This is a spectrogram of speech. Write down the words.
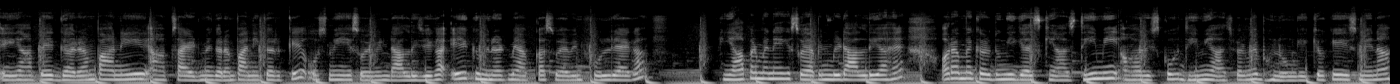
यहाँ पे गर्म पानी, आप साइड में गर्म पानी करके उसमें ये सोयाबीन डाल दीजिएगा। एक मिनट में आपका सोयाबीन फूल जाएगा। यहाँ पर मैंने सोयाबीन भी डाल दिया है और अब मैं कर दूँगी गैस की आँच धीमी और इसको धीमी आँच पर मैं भूनूँगी क्योंकि इसमें ना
